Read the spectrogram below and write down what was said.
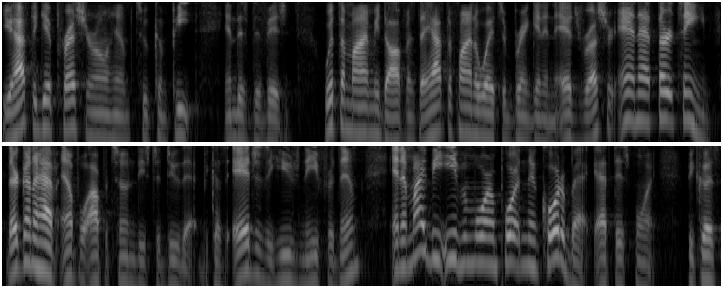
You have to get pressure on him to compete in this division with the Miami Dolphins, they have to find a way to bring in an edge rusher. And at 13, they're going to have ample opportunities to do that because edge is a huge need for them. And it might be even more important than quarterback at this point because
